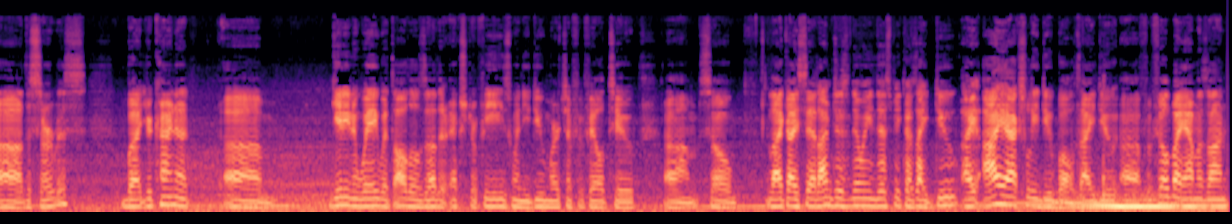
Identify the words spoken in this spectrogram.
uh, the service. But you're kind of um, getting away with all those other extra fees when you do merchant fulfilled too. Um, so like I said, I'm just doing this because I do, I, I actually do both. I do uh, fulfilled by Amazon.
